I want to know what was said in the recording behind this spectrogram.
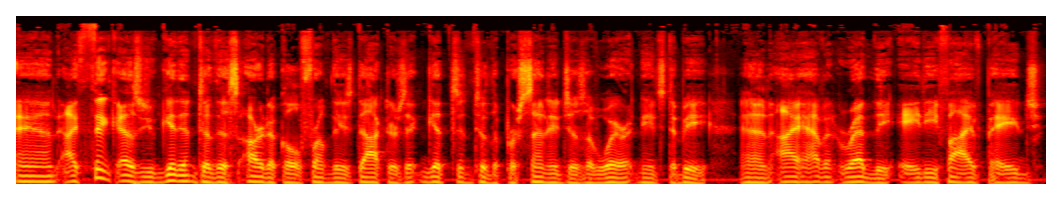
and I think as you get into this article from these doctors, it gets into the percentages of where it needs to be. And I haven't read the 85 page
